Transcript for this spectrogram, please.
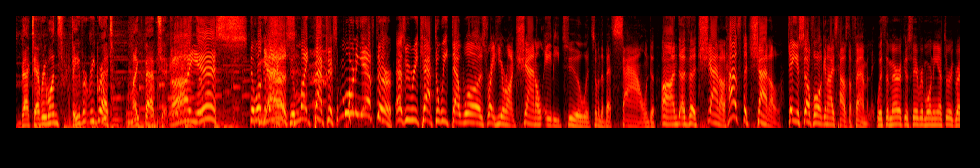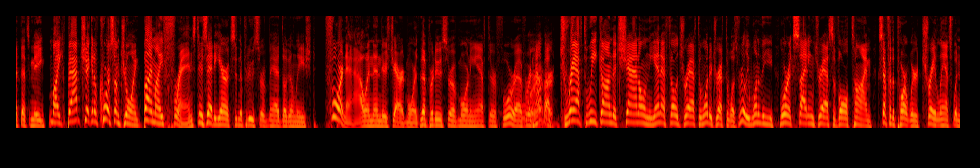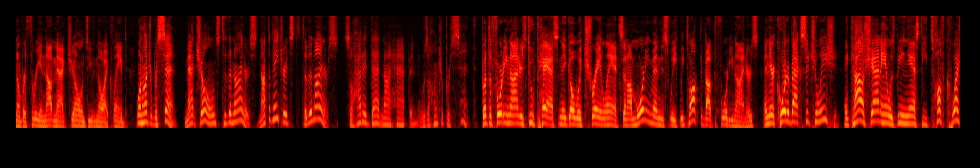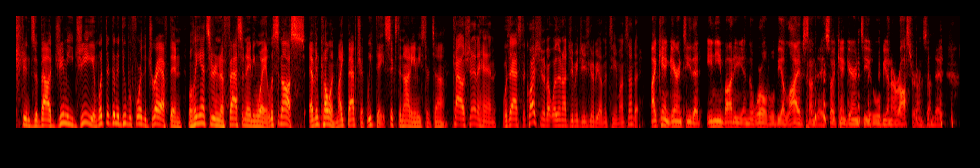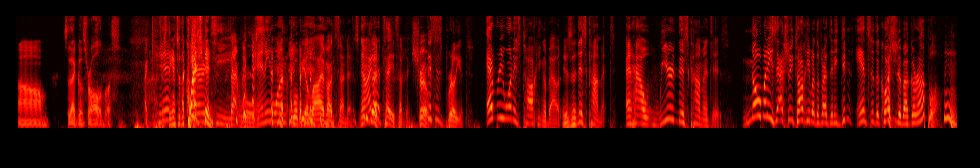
Back to everyone's favorite regret, Mike Babchick. Ah, yes. Then welcome back to Mike Babchick's Morning After as we recap the week that was right here on Channel 82 with some of the best sound on the, the channel. How's the channel? Get yourself organized. How's the family? With America's favorite Morning After regret, that's me, Mike Babchick. And of course, I'm joined by my friends. There's Eddie Erickson, the producer of Mad Dog Unleashed unleashed. For now, and then there's Jared Moore, the producer of Morning After Forever. And how about draft week on the channel and the NFL draft, and what a draft it was. Really, one of the more exciting drafts of all time, except for the part where Trey Lance went number three and not Mac Jones, even though I claimed 100% Mac Jones to the Niners, not the Patriots, to the Niners. So, how did that not happen? It was 100%. But the 49ers do pass and they go with Trey Lance. And on Morning Men this week, we talked about the 49ers and their quarterback situation. And Kyle Shanahan was being asked the tough questions about Jimmy G and what they're going to do before the draft. And, well, he answered in a fascinating way. Listen to us, Evan Cohen, Mike Babchick, weekdays, 6 to 9 a.m. Eastern Time. Kyle Shanahan was asked the question about whether or not Jimmy G is going to be on the team on Sunday. I can't guarantee that anybody in the world will be alive Sunday, so I can't guarantee who will be on our roster on Sunday. Um, so that goes for all of us. I can't answer the question. That rules. Anyone will be alive on Sunday. now I got to tell you something. True. This is brilliant. Everyone is talking about Is it? this comment and how weird this comment is. Nobody's actually talking about the fact that he didn't answer the question about Garoppolo. Hmm.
